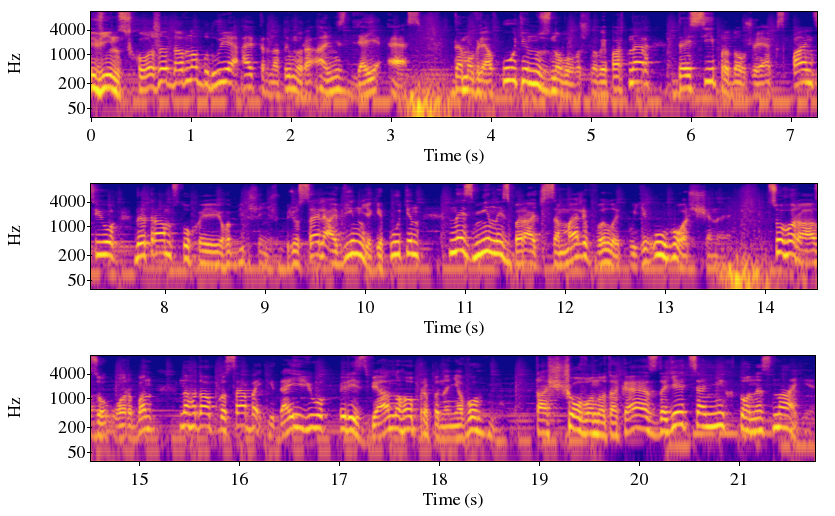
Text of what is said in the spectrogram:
Він, схоже, давно будує альтернативну реальність для ЄС, де, мовляв, Путін знову важливий партнер, де Сі продовжує експансію, де Трамп слухає його більше ніж Брюссель, а він, як і Путін, незмінний збирач земель Великої Угорщини. Цього разу Орбан нагадав про себе ідеєю різдвяного припинення вогню. Та що воно таке, здається, ніхто не знає.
